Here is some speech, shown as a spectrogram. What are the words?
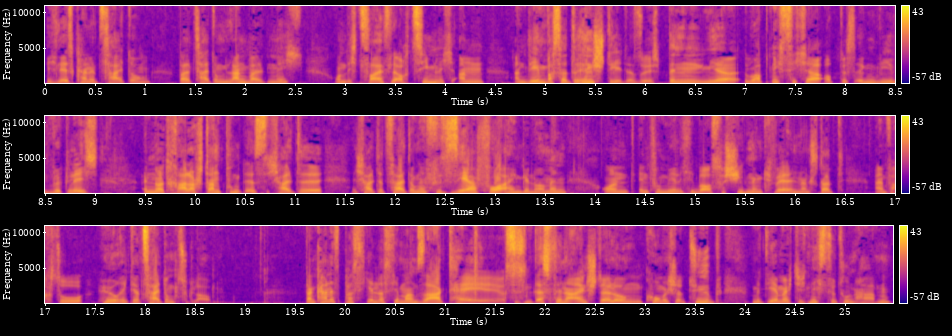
ich lese keine Zeitung, weil Zeitung langweilt mich und ich zweifle auch ziemlich an, an dem, was da drin steht. Also ich bin mir überhaupt nicht sicher, ob das irgendwie wirklich ein neutraler Standpunkt ist. Ich halte, ich halte Zeitungen für sehr voreingenommen und informiere mich lieber aus verschiedenen Quellen, anstatt einfach so hörig der Zeitung zu glauben. Dann kann es passieren, dass jemand sagt, hey, was ist denn das für eine Einstellung, ein komischer Typ, mit dir möchte ich nichts zu tun haben.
